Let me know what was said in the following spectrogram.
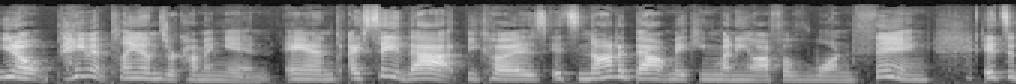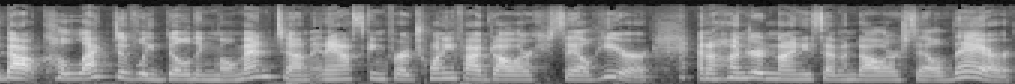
you know, payment plans are coming in. And I say that because it's not about making money off of one thing. It's about collectively building momentum and asking for a $25 sale here and a $197 sale there.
